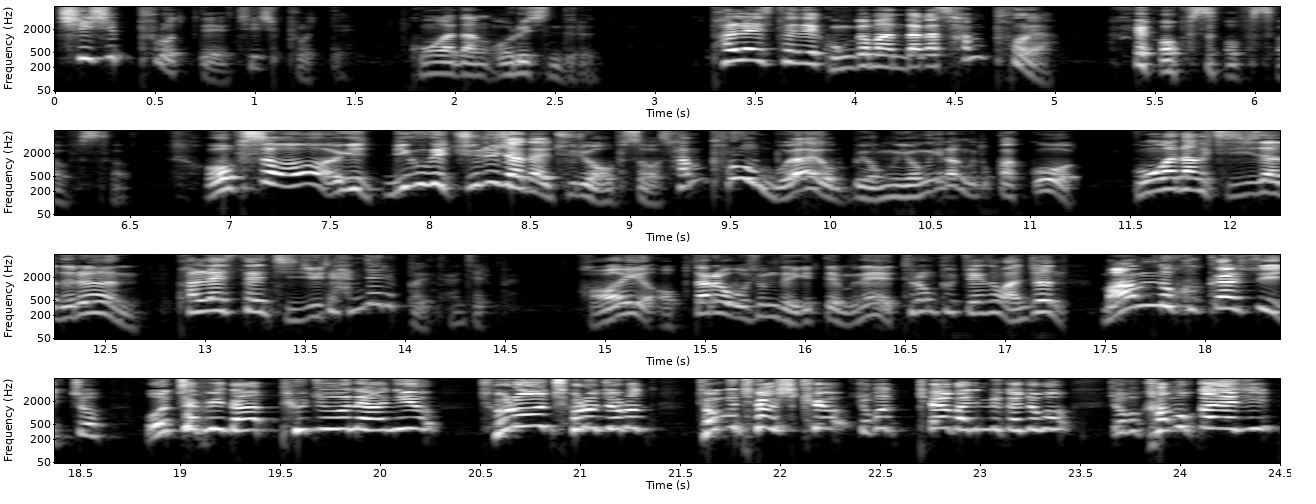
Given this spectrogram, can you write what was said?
70%대, 70%대. 공화당 어르신들은 팔레스타인에 공감한다가 3%야. 없어 없어 없어. 없어. 여기 미국의 주류잖아요 주류. 없어. 3% 뭐야? 이거 0, 0이랑 똑같고. 공화당 지지자들은 팔레스타인 지지율이 한 자리 퍼센트 한 자리 퍼센트 거의 없다라고 보시면 되기 때문에 트럼프 입장에서 완전 마음 놓고 깔 수 있죠. 어차피 나 표준애 아니에요. 저런 저런 저런. 전부 퇴학시켜요. 저거 퇴학 아닙니까 저거? 저거 감옥 가야지.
